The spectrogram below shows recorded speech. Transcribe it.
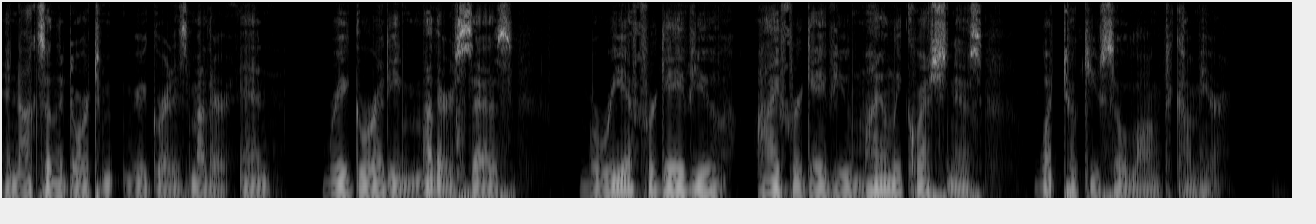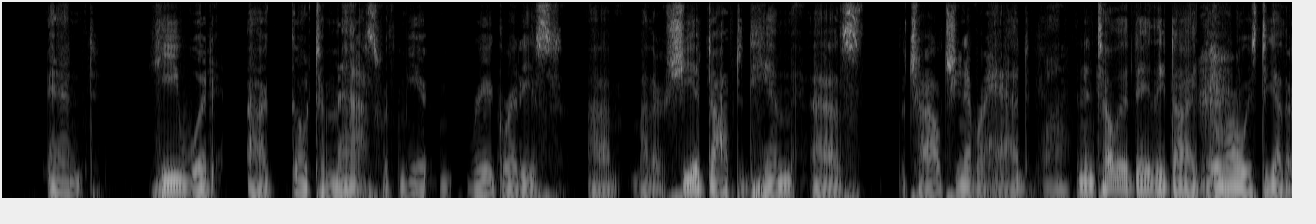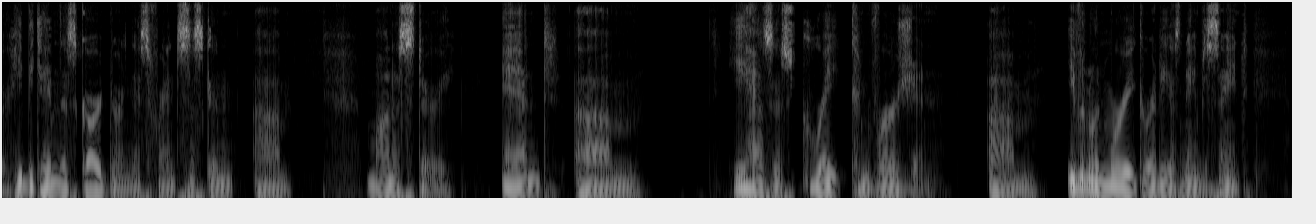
and knocks on the door to Maria Goretti's mother. And Maria Goretti mother says, Maria forgave you. I forgave you. My only question is, what took you so long to come here? And he would uh, go to mass with Maria Goretti's uh, mother. She adopted him as the child she never had. Wow. And until the day they died, they were always together. He became this gardener in this Franciscan um, monastery. And um, he has this great conversion. Um, even when Marie Goretti is named a saint,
